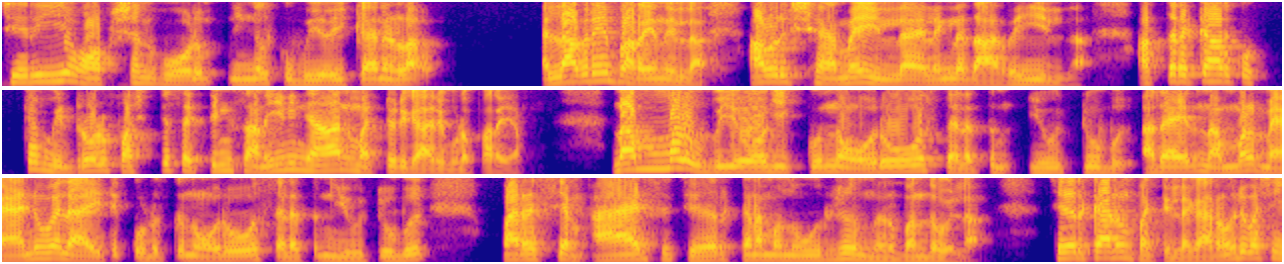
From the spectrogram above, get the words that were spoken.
ചെറിയ ഓപ്ഷൻ പോലും നിങ്ങൾക്ക് ഉപയോഗിക്കാനുള്ള എല്ലാവരെയും പറയുന്നില്ല. ആ ഒരു ക്ഷമയില്ല അല്ലെങ്കിൽ അത് അറിയില്ല. അത്തരക്കാർക്കൊക്കെ മിഡ്രോൾ ഫസ്റ്റ് സെറ്റിങ്സ് ആണ്. ഇനി ഞാൻ മറ്റൊരു കാര്യം കൂടെ പറയാം. നമ്മൾ ഉപയോഗിക്കുന്ന ഓരോ സ്ഥലത്തും യൂട്യൂബ് അതായത് നമ്മൾ മാനുവൽ ആയിട്ട് കൊടുക്കുന്ന ഓരോ സ്ഥലത്തും യൂട്യൂബ് പരസ്യം ആഡ്സ് ചേർക്കണമെന്ന് ഒരു നിർബന്ധവുമില്ല. ചേർക്കാനും പറ്റില്ല. കാരണം ഒരു പക്ഷേ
